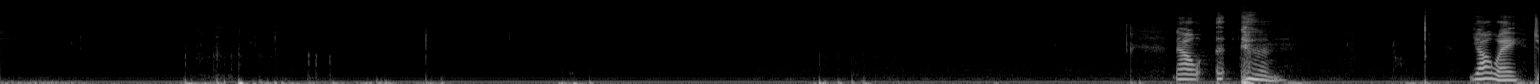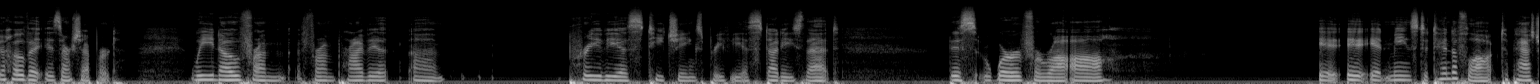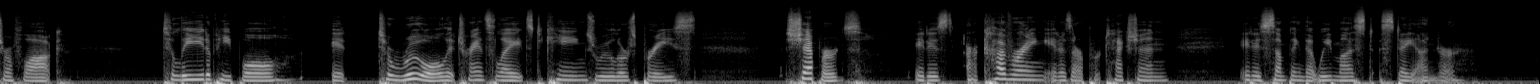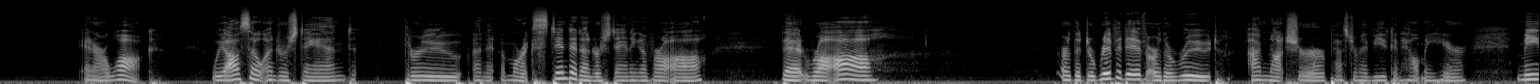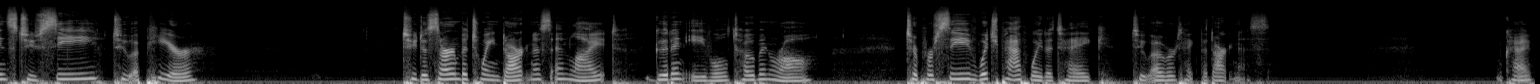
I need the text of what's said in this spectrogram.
now, Yahweh, Jehovah, is our shepherd. We know from from private um, previous teachings, previous studies, that this word for ra'ah, it, it, it means to tend a flock, to pasture a flock, to lead a people, it to rule, it translates to kings, rulers, priests, shepherds. It is our covering, it is our protection, it is something that we must stay under in our walk. We also understand through an, a more extended understanding of Ra'ah that Ra'ah, or the derivative or the root, I'm not sure, Pastor, maybe you can help me here, means to see, to appear, to discern between darkness and light, good and evil, Tob and Ra, to perceive which pathway to take to overtake the darkness. Okay?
